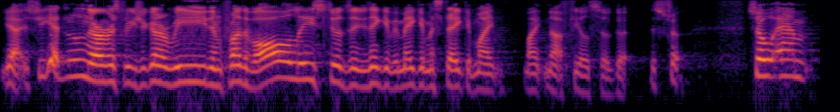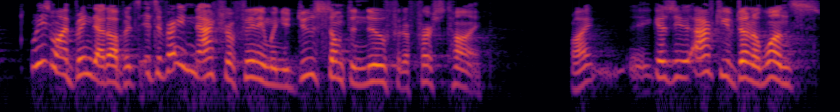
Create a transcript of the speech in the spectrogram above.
Yeah, so you get a little nervous because you're going to read in front of all these students, and you think if you make a mistake, it might might not feel so good. It's true. So, um, reason why I bring that up, it's, it's a very natural feeling when you do something new for the first time, right? Because you, after you've done it once,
